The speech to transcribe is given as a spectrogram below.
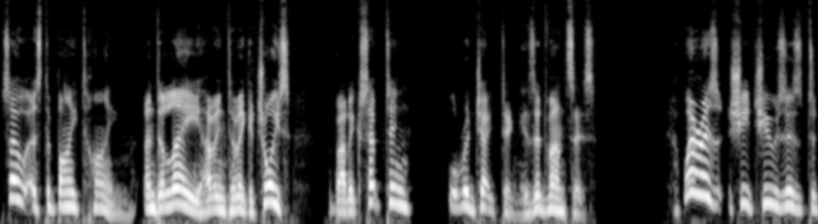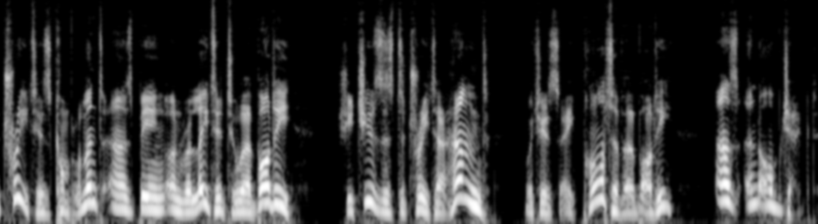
so as to buy time and delay having to make a choice about accepting or rejecting his advances. Whereas she chooses to treat his compliment as being unrelated to her body, she chooses to treat her hand, which is a part of her body, as an object,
